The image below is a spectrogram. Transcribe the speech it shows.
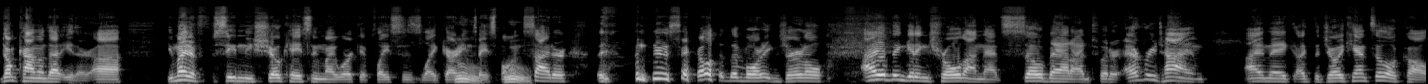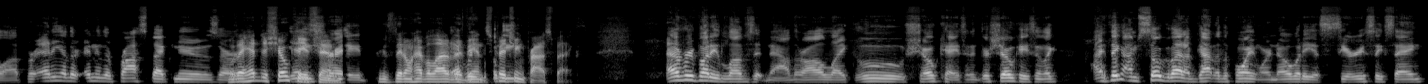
don't comment that either. Uh, you might have seen me showcasing my work at places like Guardians ooh, Baseball ooh. Insider, the News Herald, and the Morning Journal. I have been getting trolled on that so bad on Twitter every time I make like the Joey Cantillo call up or any other any other prospect news or well, they had to showcase him trade. because they don't have a lot of Everybody, advanced pitching prospects everybody loves it now. They're all like, "Ooh, showcase!" and they're showcasing. Like, I think I'm so glad I've gotten to the point where nobody is seriously saying,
